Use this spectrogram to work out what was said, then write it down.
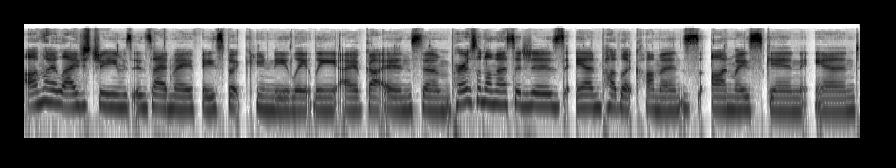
on my live streams inside my Facebook community lately, I have gotten some personal messages and public comments on my skin, and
